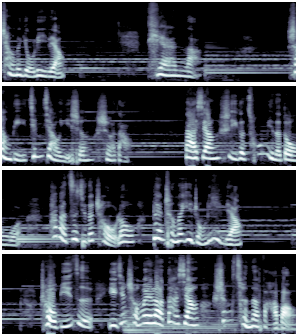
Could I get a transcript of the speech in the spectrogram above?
常的有力量。天啦！上帝惊叫一声，说道：“大象是一个聪明的动物，它把自己的丑陋变成了一种力量。丑鼻子已经成为了大象生存的法宝。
